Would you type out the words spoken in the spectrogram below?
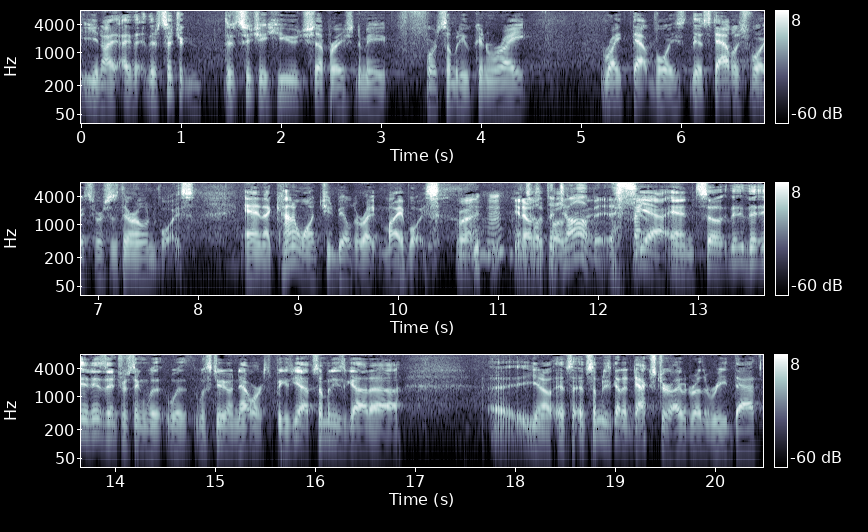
you know, I, I, there's such a there's such a huge separation to me for somebody who can write write that voice, the established voice versus their own voice. And I kind of want you to be able to write my voice. Right. You know, That's as what the opposed to job writing- is. Yeah, and so th- th- it is interesting with, with, with studio networks because yeah, if somebody's got a, uh, you know, if, if somebody's got a Dexter, I would rather read that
